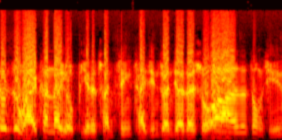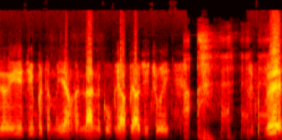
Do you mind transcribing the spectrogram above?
甚至我还看到有别的传经财经专家在说，啊，这重企这个业绩不怎么样，很烂的股票不要去追。不是，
